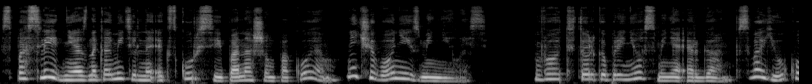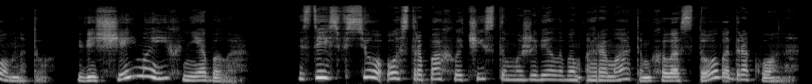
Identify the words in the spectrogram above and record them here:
С последней ознакомительной экскурсии по нашим покоям ничего не изменилось. Вот только принес меня Эрган в свою комнату. Вещей моих не было. Здесь все остро пахло чистым можжевеловым ароматом холостого дракона,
